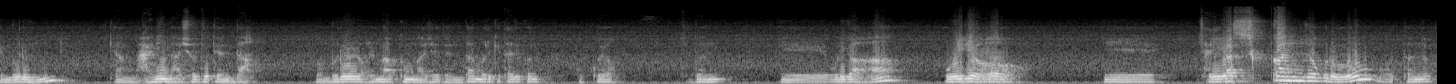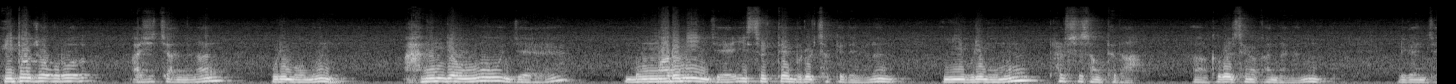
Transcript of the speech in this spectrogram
물은 그냥 많이 마셔도 된다. 뭐 물을 얼마큼 마셔야 된다. 뭐 이렇게 따질 건 없고요. 어쨌든 우리가 오히려 이 자기가 습관적으로 어떤 의도적으로 마시지 않는 한 우리 몸은 많은 경우 이제 목마름이 이제 있을 때 물을 찾게 되면은 이 우리 몸은 탈수 상태다. 아, 그걸 생각한다면 우리가 이제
